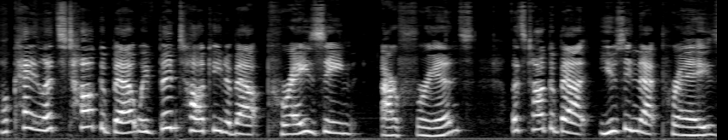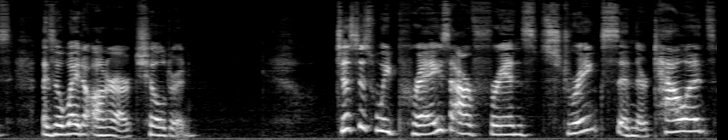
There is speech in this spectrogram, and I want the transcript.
Okay, let's talk about. We've been talking about praising our friends let's talk about using that praise as a way to honor our children. Just as we praise our friends' strengths and their talents,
